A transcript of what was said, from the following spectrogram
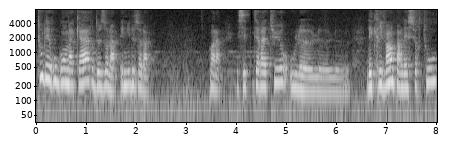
tous les Rougon-Macquart de Zola, Émile Zola. Voilà. Et cette littérature où l'écrivain parlait surtout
